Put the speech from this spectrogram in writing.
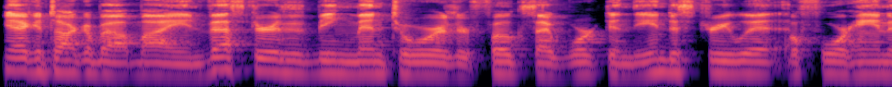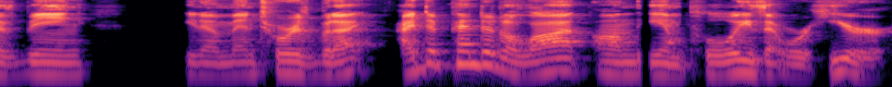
you know, i can talk about my investors as being mentors or folks i've worked in the industry with beforehand as being you know mentors but i i depended a lot on the employees that were here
